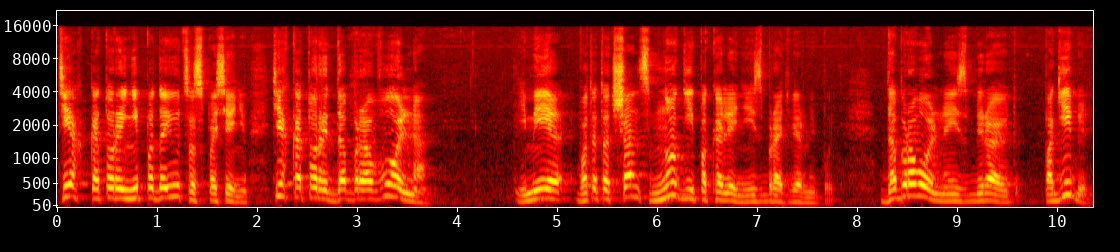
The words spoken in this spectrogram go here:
тех, которые не поддаются спасению, тех, которые добровольно, имея вот этот шанс многие поколения избрать верный путь, добровольно избирают погибель,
